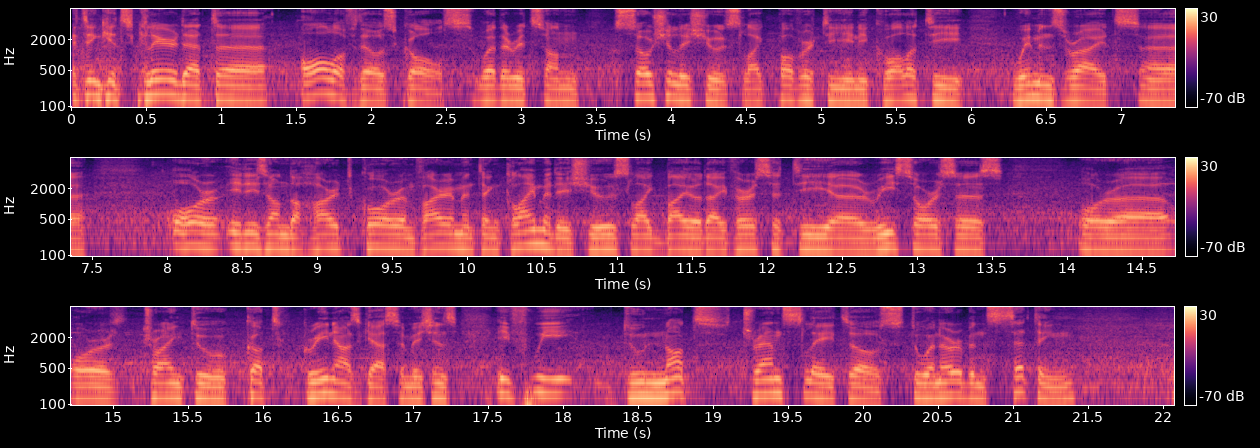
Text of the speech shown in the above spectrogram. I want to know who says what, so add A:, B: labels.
A: I think it's clear that uh, all of those goals, whether it's on social issues like poverty, inequality, women's rights, uh, or it is on the hardcore environment and climate issues like biodiversity, uh, resources, or, uh, or trying to cut greenhouse gas emissions, if we do not translate those to an urban setting,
